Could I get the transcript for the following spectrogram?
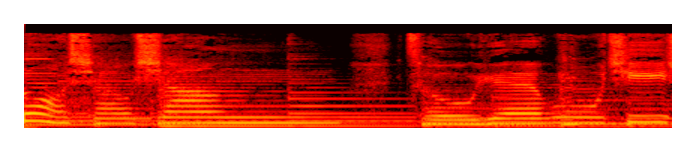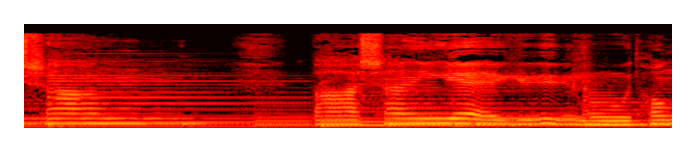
落小巷，走月无际上，巴山夜雨，牧童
